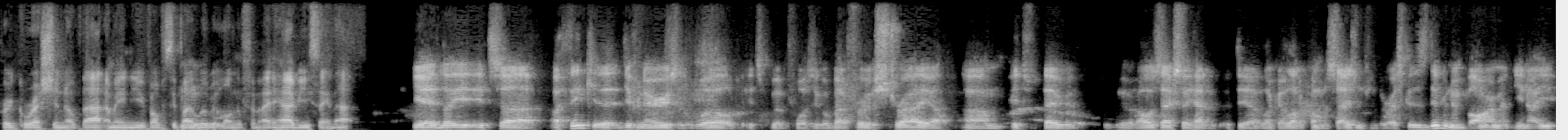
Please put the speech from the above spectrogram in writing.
progression of that. I mean you've obviously played a little bit longer for me. How have you seen that? Yeah it's uh, i think uh, different areas of the world it's physical but for australia um, it's they I was actually had like a lot of conversations with the rest because it's a different environment. You know, you,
